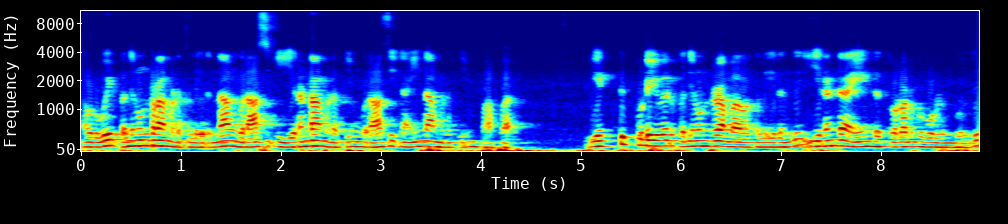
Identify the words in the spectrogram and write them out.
அவர் போய் பதினொன்றாம் இடத்துல இருந்தால் உங்கள் ராசிக்கு இரண்டாம் இடத்தையும் உங்கள் ராசிக்கு ஐந்தாம் இடத்தையும் பார்ப்பார். எட்டுக்குடையவர் பதினொன்றாம் பாவத்தில் இருந்து இரண்டு ஐந்து தொடர்பு கொள்ளும்போது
